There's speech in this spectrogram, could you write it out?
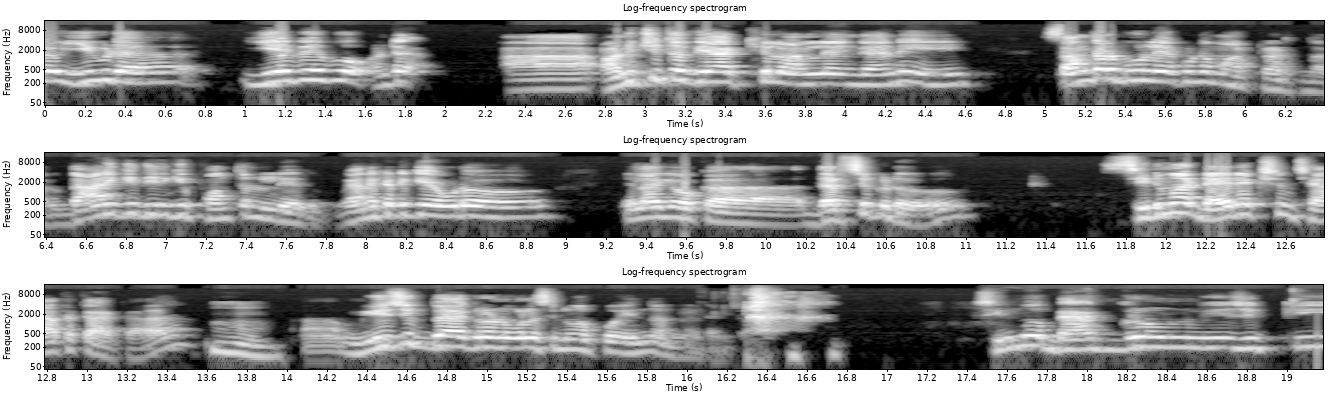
సో ఈవిడ ఏవేవో అంటే ఆ అనుచిత వ్యాఖ్యలు అనలేం కానీ సందర్భం లేకుండా మాట్లాడుతున్నారు. దానికి దీనికి పొంతన లేదు. వెనకటికి ఎవడో ఇలాగే ఒక దర్శకుడు సినిమా డైరెక్షన్ చేతకాక మ్యూజిక్ బ్యాక్గ్రౌండ్ వల్ల సినిమా పోయింది అన్నాడంట. సినిమా బ్యాక్గ్రౌండ్ మ్యూజిక్కి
